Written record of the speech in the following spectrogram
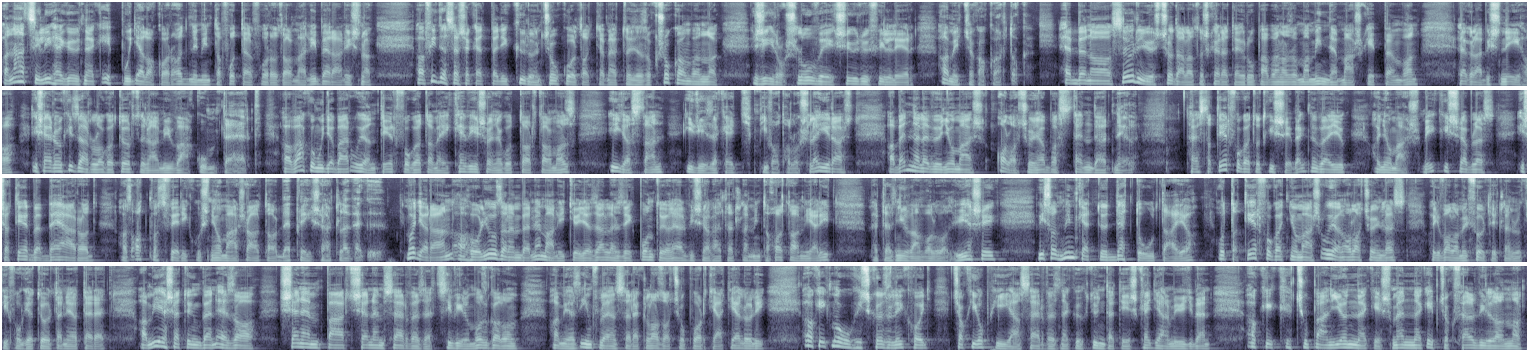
a náci lihegőknek épp úgy el akar adni, mint a fotelforradalmár liberálisnak, a fideszeseket pedig külön csókoltatja, mert hogy azok sokan vannak, zsíros lóvég, sűrű fillér, amit csak akartok. Ebben a szörnyű és csodálatos Kelet-Európában azonban minden másképpen van, legalábbis néha, és erről kizárólag a történelmi vákum tehet. A vákum ugyebár olyan térfogat, amely kevés anyagot tartalmaz, így aztán idézek egy hivatalos leírást, a benne levő nyomás alacsonyabb a standardnél. Ha ezt a térfogatot kisé megnöveljük, a nyomás még kisebb lesz, és a térbe beárad az atmoszférikus nyomás által bepréselt levegő. Magyarán, ahol józan ember nem állítja, hogy az ellenzék pont olyan elviselhetetlen, mint a hatalmi elit, mert ez nyilvánvalóan hülyeség, viszont mindkettő dettó utálja, ott a térfogatnyomás olyan alacsony lesz, hogy valami föltétlenül ki fogja tölteni a teret. A mi esetünkben ez a se nem párt, se nem szervezett civil mozgalom, ami az influencerek laza csoportját jelöli, akik maguk is közlik, hogy csak jobb hiány szerveznek ők tüntetés kegyelmi ügyben, akik csupán jönnek és mennek, épp csak felvillannak,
